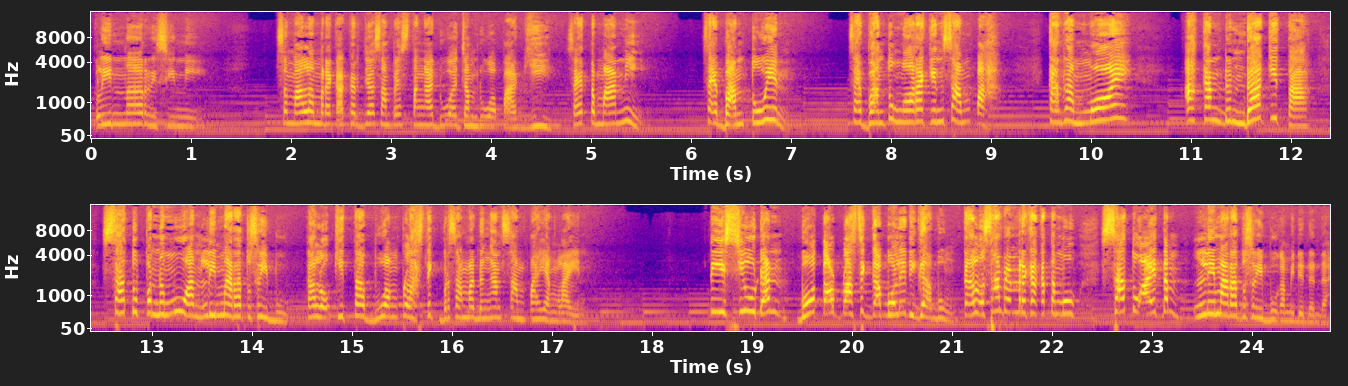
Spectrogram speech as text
cleaner di sini. Semalam mereka kerja sampai setengah dua jam dua pagi. Saya temani, saya bantuin. Saya bantu ngorekin sampah. Karena Moy akan denda kita satu penemuan 500 ribu. Kalau kita buang plastik bersama dengan sampah yang lain. Tisu dan botol plastik gak boleh digabung. Kalau sampai mereka ketemu satu item 500 ribu kami didenda.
